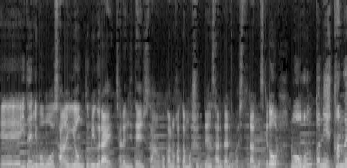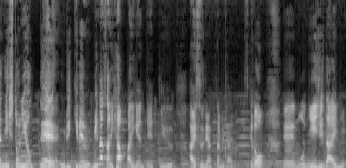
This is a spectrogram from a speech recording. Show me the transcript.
えー、以前にももう3、4組ぐらいチャレンジ店主さん、他の方も出店されたりとかしてたんですけど、もう本当に完全に人によって売り切れる。皆さん100杯限定っていう配数でやってたみたいなんですけど、えー、もう2時台に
